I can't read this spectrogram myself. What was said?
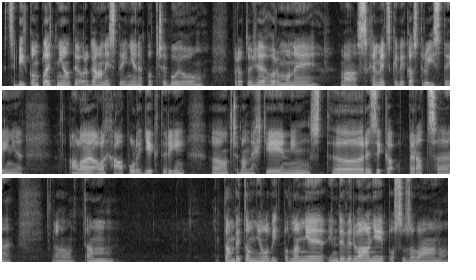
chci být kompletní a ty orgány stejně nepotřebuju, protože hormony vás chemicky vykastrují stejně. Ale, ale chápu lidi, kteří uh, třeba nechtějí níst uh, rizika operace. Uh, tam, tam by to mělo být podle mě individuálně posuzováno.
